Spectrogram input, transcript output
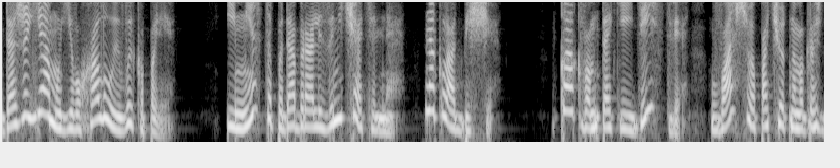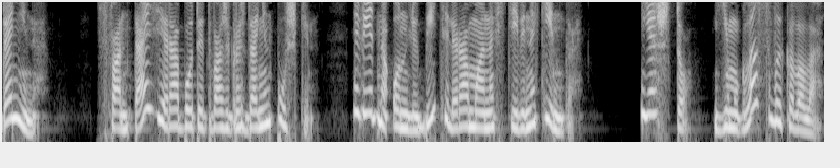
Даже яму его халуи выкопали. И место подобрали замечательное, на кладбище. Как вам такие действия вашего почетного гражданина? С фантазией работает ваш гражданин Пушкин. Видно, он любитель романов Стивена Кинга. Я что, ему глаз выколола?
